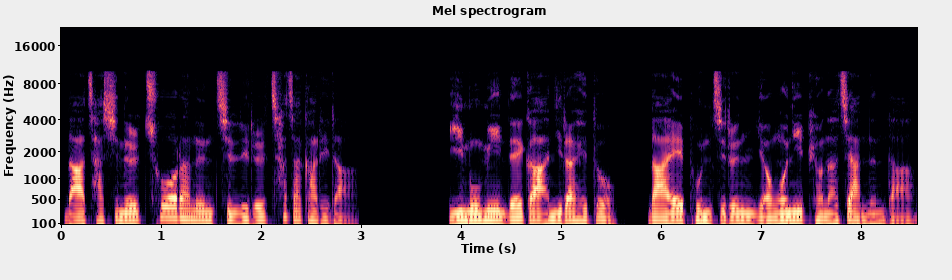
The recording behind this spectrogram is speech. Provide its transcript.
나 자신을 초월하는 진리를 찾아가리라. 이 몸이 내가 아니라 해도 나의 본질은 영원히 변하지 않는다.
